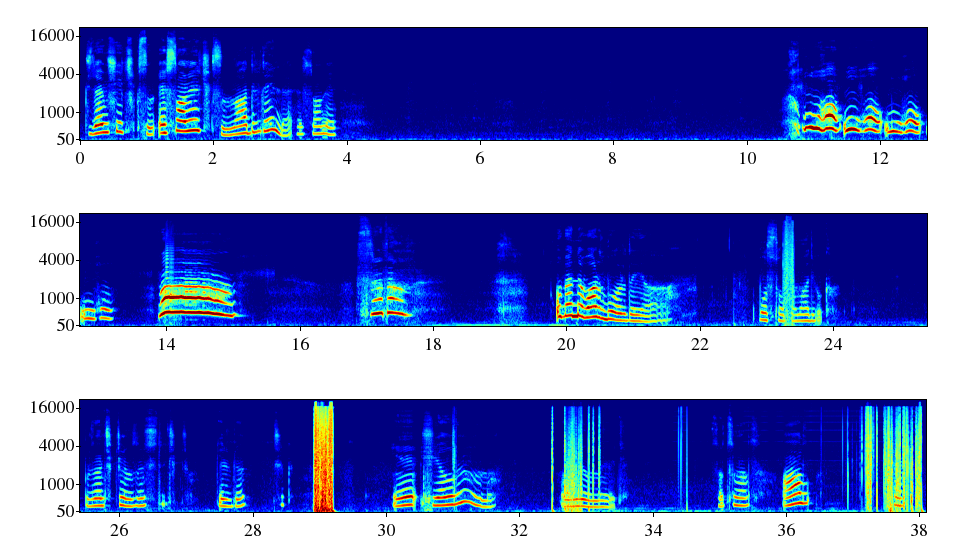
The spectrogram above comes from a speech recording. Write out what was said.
Güzel bir şey çıksın. Efsane çıksın. Nadir değil de efsane. Oha oha oha oha. Lan! Sıradan. O bende vardı bu arada ya. Boss toplama hadi bakalım. Buradan çıkacağınızdan üstüne çıkacağım. Geri dön. Çık. Yine şey alabiliyor mu? Alıyorum evet. Satın al. Al. Heh.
